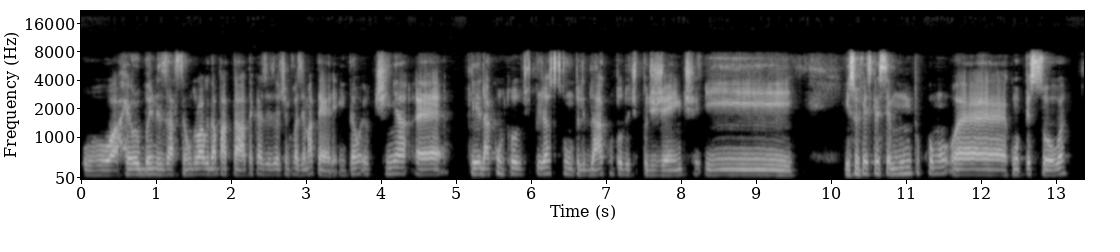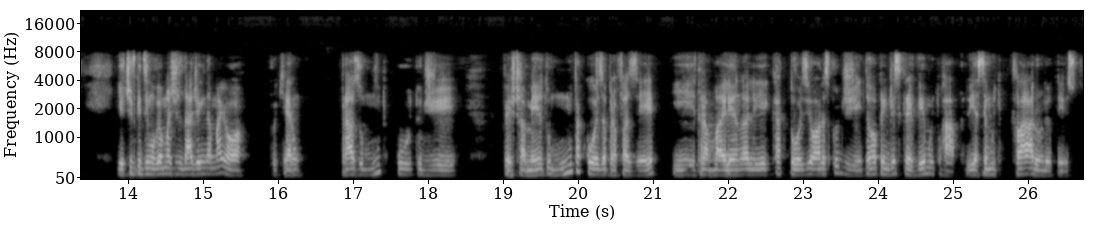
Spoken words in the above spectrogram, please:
o, a reurbanização do Lago da Batata, que às vezes eu tinha que fazer matéria. Então eu tinha é, que lidar com todo tipo de assunto, lidar com todo tipo de gente, e isso me fez crescer muito como, é, como pessoa, e eu tive que desenvolver uma agilidade ainda maior, porque era um prazo muito curto de fechamento, muita coisa para fazer, e trabalhando ali 14 horas por dia. Então eu aprendi a escrever muito rápido, ia ser muito claro no meu texto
